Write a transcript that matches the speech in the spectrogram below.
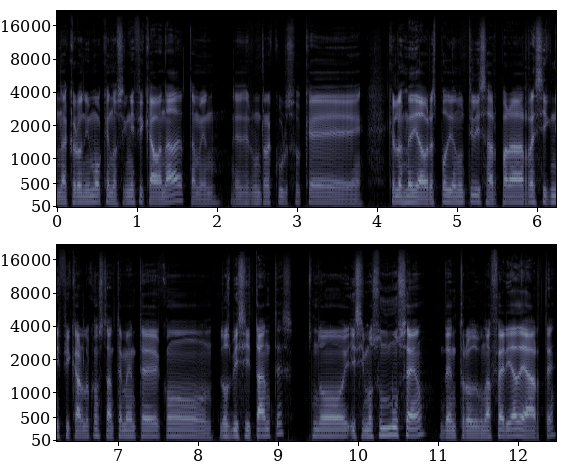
un acrónimo que no significaba nada, también era un recurso que, que, los mediadores podían utilizar para resignificarlo constantemente con los visitantes. No, hicimos un museo dentro de una feria de arte,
